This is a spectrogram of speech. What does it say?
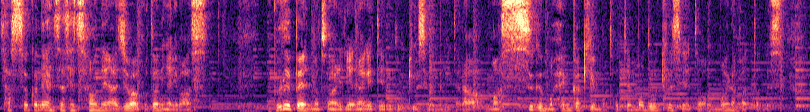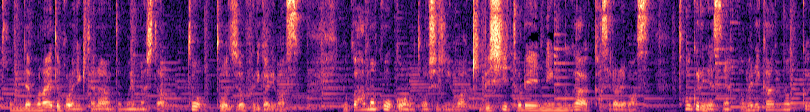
早速ね挫折をね味わうことになります。ブルペンの隣で投げている同級生を見たらまっすぐも変化球もとても同級生とは思えなかったんです。とんでもないところに来たなと思いました。と当時を振り返ります。横浜高校の投手陣は厳しいトレーニングが課せられます。特にですねアメリカンノックっ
